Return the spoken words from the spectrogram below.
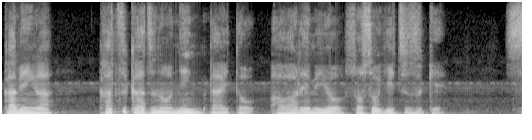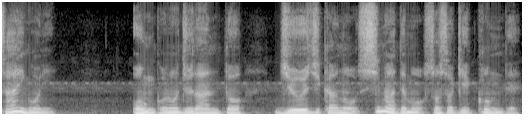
神が数々の忍耐と憐れみを注ぎ続け最後に恩子の受難と十字架の死までも注ぎ込んで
